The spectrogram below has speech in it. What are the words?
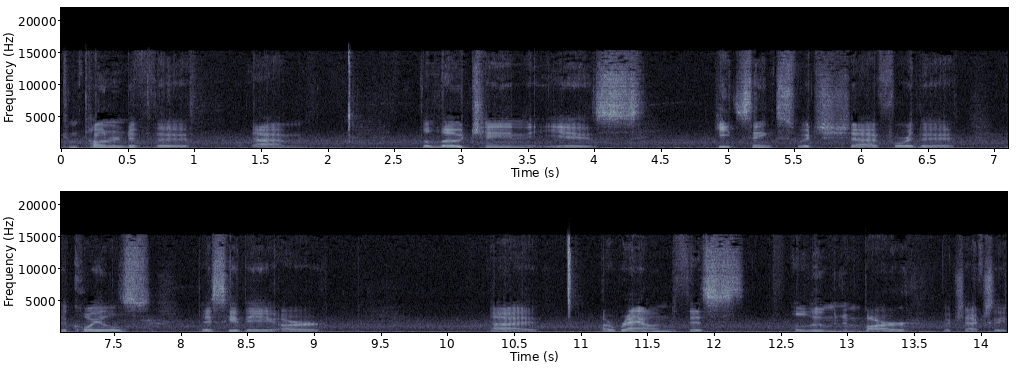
component of the um, the load chain is heat sinks, which uh, for the the coils, basically they are uh, around this aluminum bar, which actually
